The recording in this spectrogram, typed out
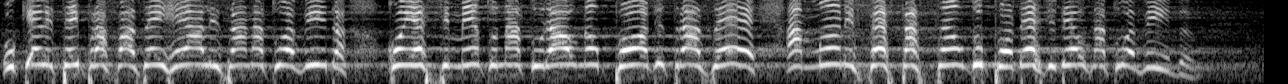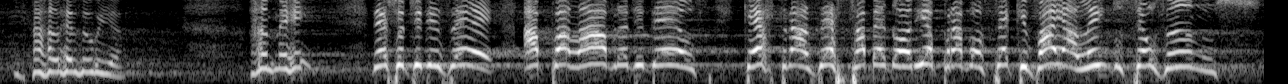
o que Ele tem para fazer e realizar na tua vida. Conhecimento natural não pode trazer a manifestação do poder de Deus na tua vida. Aleluia. Amém. Deixa eu te dizer, a palavra de Deus quer trazer sabedoria para você que vai além dos seus anos.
